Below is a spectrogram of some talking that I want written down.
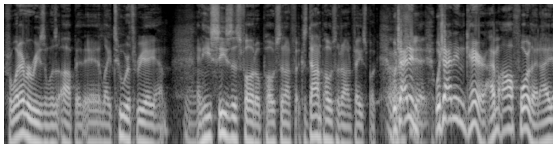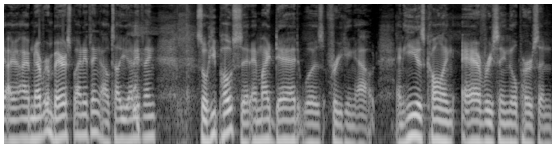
for whatever reason, was up at, at like two or three a.m. Mm-hmm. and he sees this photo posted on because Don posted it on Facebook, Oh, which I didn't, which I didn't care. I'm all for that. I, I I'm never embarrassed by anything. I'll tell you anything. So he posts it, and my dad was freaking out, and he is calling every single person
